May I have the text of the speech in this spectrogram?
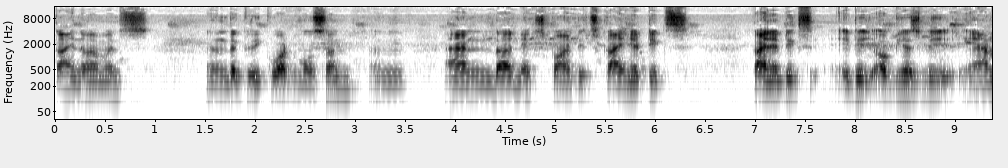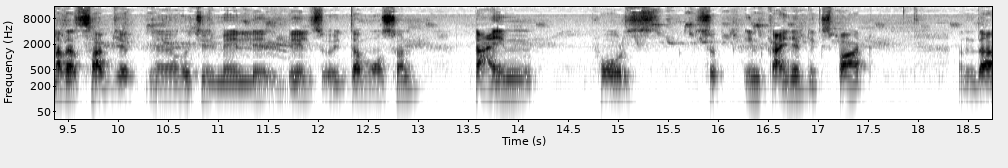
Kinema means in the greek word motion and, and the next point is kinetics. Kinetics it is obviously another subject uh, which is mainly deals with the motion time force so in kinetics part, the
